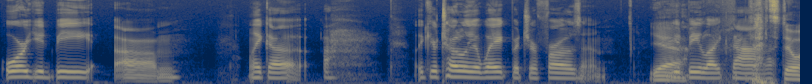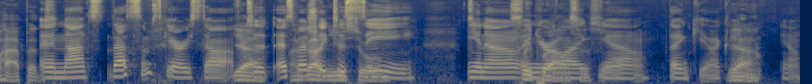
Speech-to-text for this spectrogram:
or you'd be um like a like you're totally awake but you're frozen. Yeah. You'd be like that. that still happens. and that's that's some scary stuff. Yeah, To, especially to to see, you know, Sleep and you're paralysis. like, yeah, thank you. I couldn't. Yeah. Yeah.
